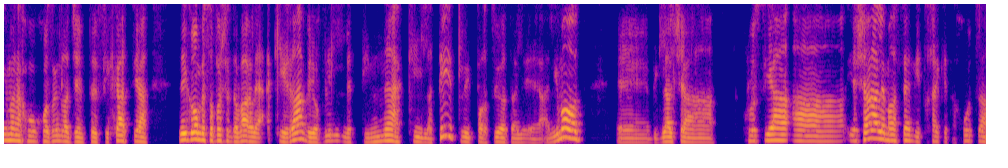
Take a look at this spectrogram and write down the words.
אם אנחנו חוזרים לג'נטריפיקציה זה יגרום בסופו של דבר לעקירה ויוביל לטינה קהילתית, להתפרצויות אלימות, אה, בגלל שהאוכלוסייה הישנה למעשה נדחקת החוצה.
